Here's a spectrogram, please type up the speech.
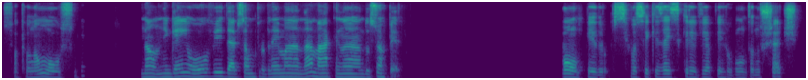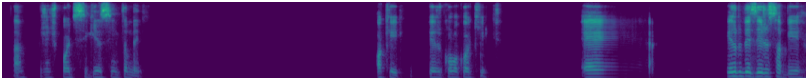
Só que eu não ouço. Não, ninguém ouve, deve ser um problema na máquina do senhor Pedro. Bom, Pedro, se você quiser escrever a pergunta no chat, tá? A gente pode seguir assim também. Ok, Pedro colocou aqui. É... Pedro deseja saber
